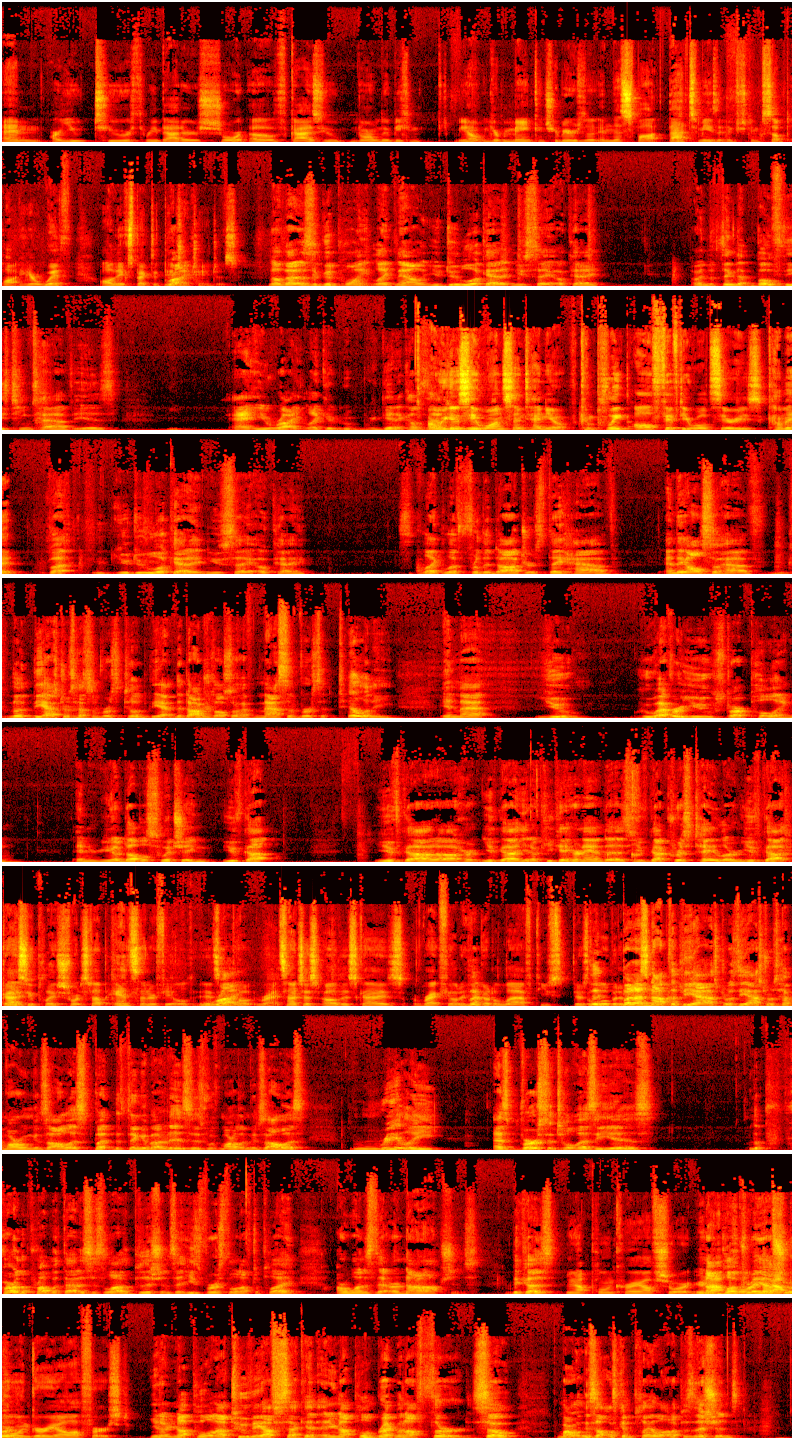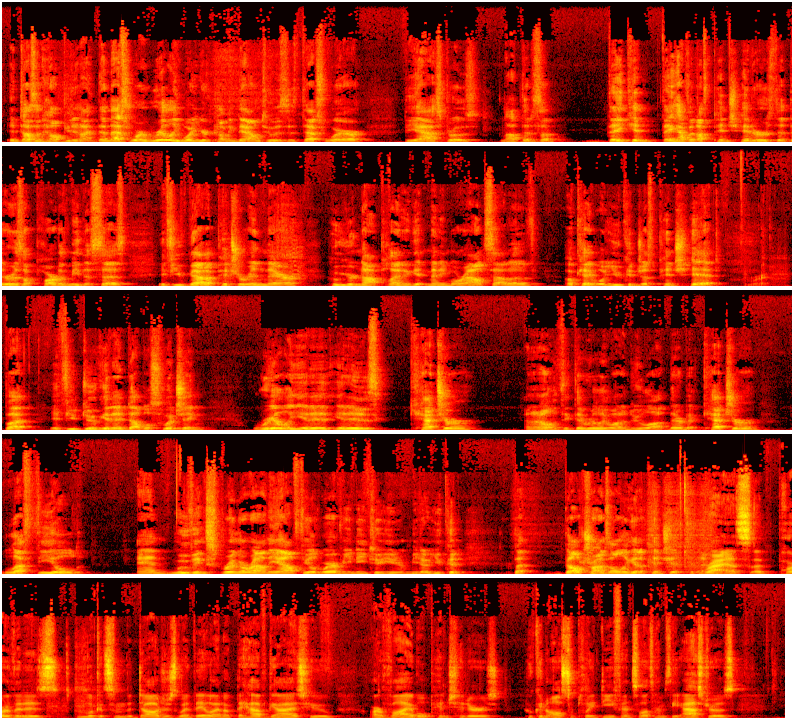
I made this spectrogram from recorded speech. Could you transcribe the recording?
and are you two or three batters short of guys who normally would be, con- you know, your main contributors in this spot? That to me is an interesting subplot here with all the expected pitching Right. changes. No, that is a good point. Like now, you do look at it and you say, okay. I mean, the thing that both these teams have is, and you're right. Like it, again, it comes. Are we going to see Juan Centeno complete all 50 World Series? Come in. But you do look at it and you say, okay, like look for the Dodgers, they have, and they also have the the Astros have some versatility. But the the Dodgers also have massive versatility in that you whoever you start pulling, and you know double switching, you've got. You've got uh, her, you've got you know Kike Hernandez, you've got Chris Taylor, you've got guys you know, who play shortstop and center field. It's Right. right. It's not just oh this guy's a right fielder. He But- can go to left. You, there's a The- little bit of but I'm not that the Astros. The Astros have Marwin Gonzalez, but the thing about it is, is with Marwin Gonzalez, really, as versatile as he is, the part of the problem with that is, is a lot of the positions that he's versatile enough to play are ones that are not options because You're not pulling Correa off short. You're not pulling pull- you're off not short. pulling Gurriel off first. you know you're not pulling Altuve off second, and you're not pulling Bregman off third. So Marwin Gonzalez can play a lot of positions. It doesn't help you tonight, and that's where really what you're coming down to is that that's where the Astros. Not that it's a they can they have enough pinch hitters that there is a part of me that says if you've got a pitcher in there who you're not planning to get many more outs out of, okay, well you can just pinch hit. Right. But if you do get a double switching, really it is, it is catcher, and I don't think they really want to do a lot there, but catcher, left field, and moving spring around the outfield wherever you need to. You, you know you could, but Beltran's only going to pinch hit today. Right. That's a part of it. Is look at some of the Dodgers the way they line up. They have guys who are viable pinch hitters who can also play defense. A lot of times the Astros,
